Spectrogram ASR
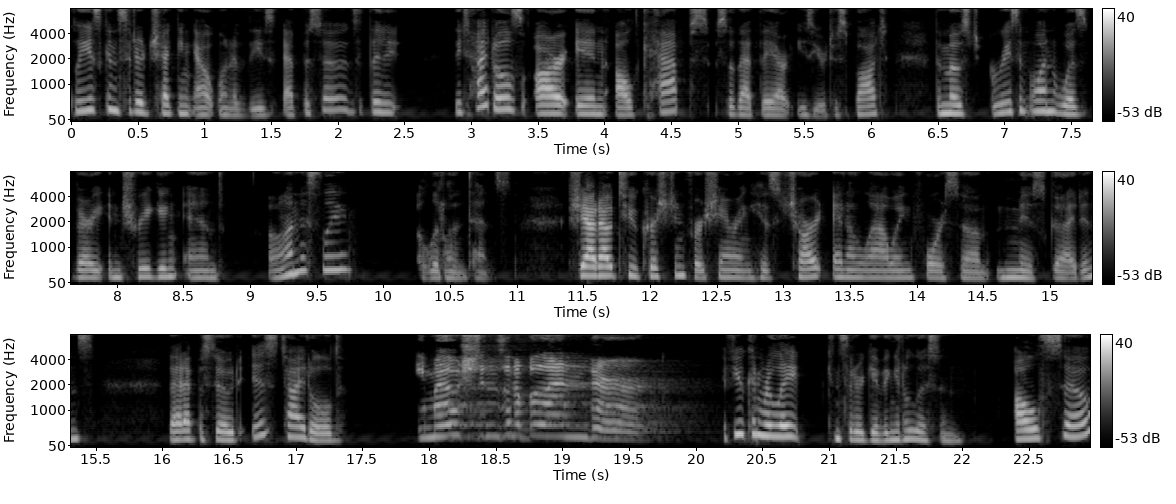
Please consider checking out one of these episodes. The, the titles are in all caps so that they are easier to spot. The most recent one was very intriguing and, honestly, a little intense. Shout out to Christian for sharing his chart and allowing for some misguidance. That episode is titled Emotions in a Blender. If you can relate, consider giving it a listen. Also,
